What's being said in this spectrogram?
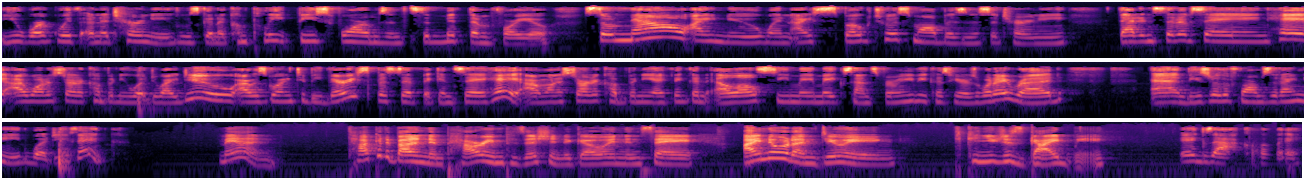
you work with an attorney who's going to complete these forms and submit them for you. So now I knew when I spoke to a small business attorney that instead of saying, Hey, I want to start a company, what do I do? I was going to be very specific and say, Hey, I want to start a company. I think an LLC may make sense for me because here's what I read, and these are the forms that I need. What do you think? Man, talking about an empowering position to go in and say, I know what I'm doing. Can you just guide me? Exactly.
